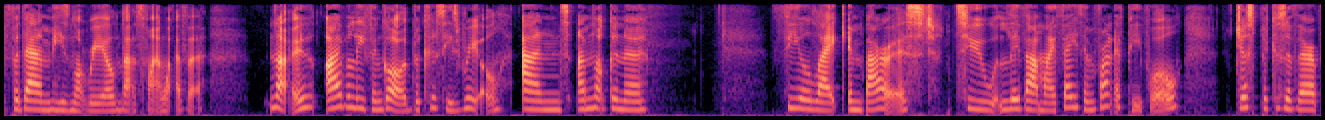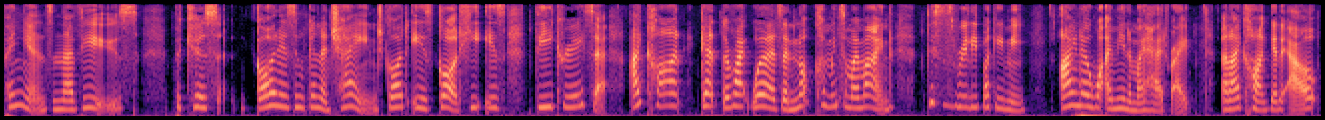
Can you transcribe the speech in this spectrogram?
for them, he's not real. That's fine. Whatever. No, I believe in God because he's real, and I'm not gonna feel like embarrassed to live out my faith in front of people just because of their opinions and their views. Because God isn't going to change. God is God. He is the creator. I can't get the right words and not coming to my mind. This is really bugging me. I know what I mean in my head, right? And I can't get it out.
